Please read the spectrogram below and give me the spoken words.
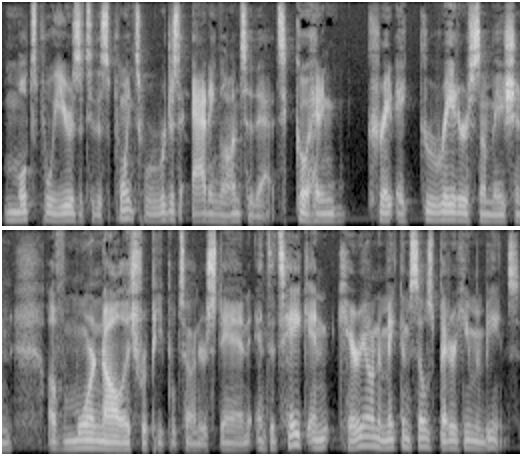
multiple years to this point where we're just adding on to that go ahead and create a greater summation of more knowledge for people to understand and to take and carry on and make themselves better human beings.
